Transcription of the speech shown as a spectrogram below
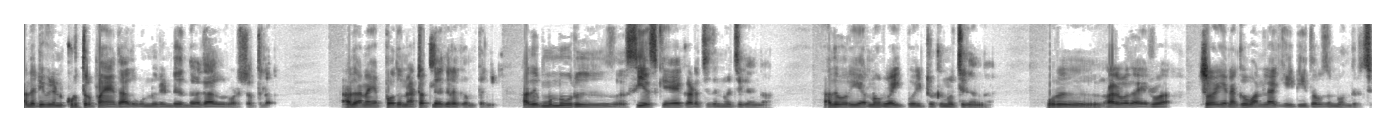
அந்த டிவிடெண்ட் கொடுத்துருப்பேன் ஏதாவது ஒன்று ரெண்டு இந்த ஏதாவது ஒரு வருஷத்தில். அது ஆனால் எப்போதும் நட்டத்தில் இருக்கிற கம்பெனி அது முந்நூறு சிஎஸ்கே கிடச்சிதுன்னு வச்சுக்கோங்க. அது ஒரு இரநூறுவாய்க்கு போயிட்டுருக்குன்னு வச்சுக்கோங்க. ஒரு அறுபதாயிரம் ரூபா. ஸோ எனக்கு ஒன் லேக் எயிட்டி தௌசண்ட் வந்துருச்சு.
